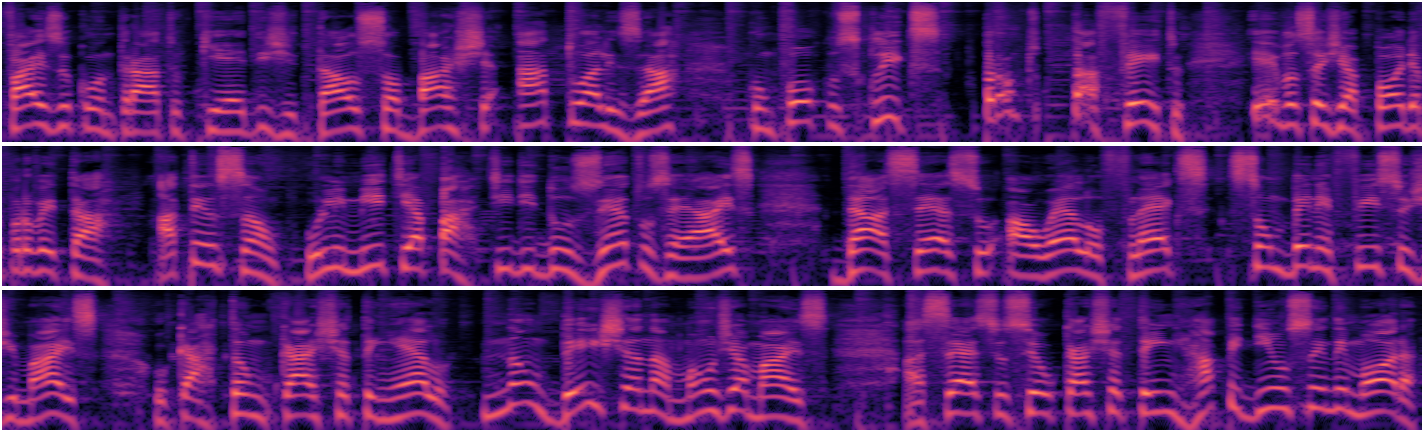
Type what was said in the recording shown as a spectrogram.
faz o contrato que é digital, só basta atualizar com poucos cliques, pronto, tá feito. E aí você já pode aproveitar Atenção, o limite é a partir de 200 reais, dá acesso ao Elo Flex, são benefícios demais. O cartão Caixa Tem Elo não deixa na mão jamais. Acesse o seu Caixa Tem rapidinho, sem demora.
